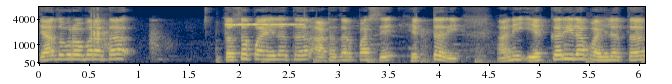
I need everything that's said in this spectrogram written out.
त्याचबरोबर आता तसं पाहिलं तर आठ हजार पाचशे हेक्टरी आणि एकरीला पाहिलं तर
